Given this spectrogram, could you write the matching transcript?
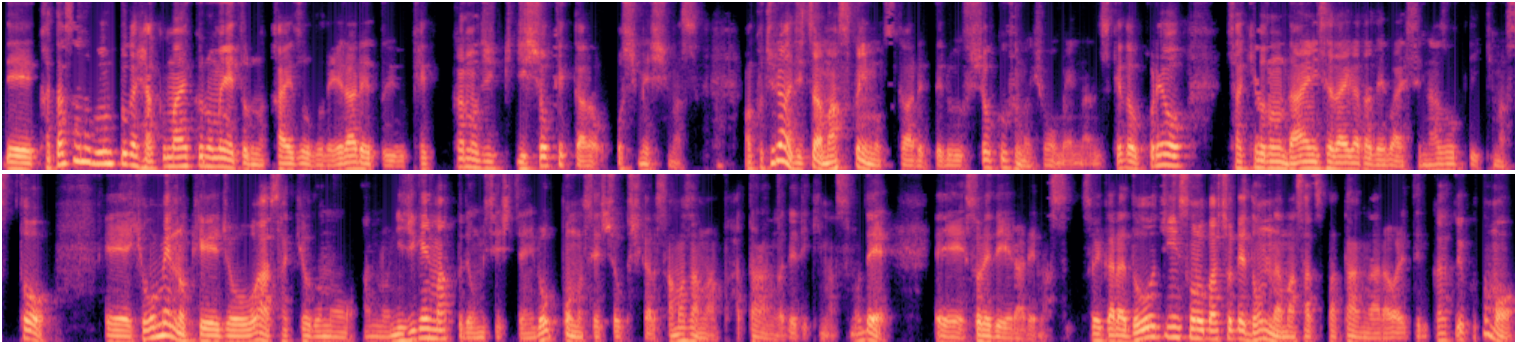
で、硬さの分布が100マイクロメートルの解像度で得られるという結果の実証結果をお示しします。まあ、こちらは実はマスクにも使われている不織布の表面なんですけど、これを先ほどの第二世代型デバイスでなぞっていきますと、えー、表面の形状は先ほどのあの二次元マップでお見せしたように6本の接触詞から様々なパターンが出てきますので、えー、それで得られます。それから同時にその場所でどんな摩擦パターンが現れているかということも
